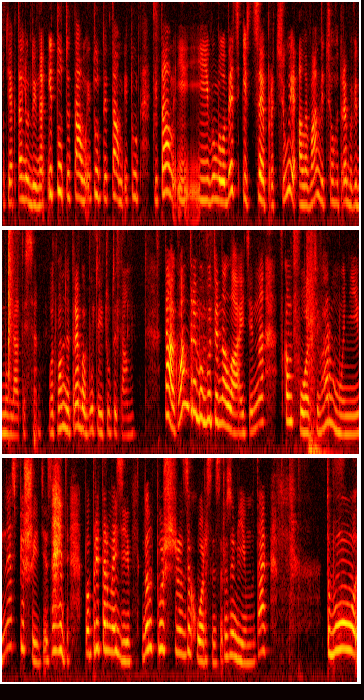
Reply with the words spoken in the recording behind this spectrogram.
от як та людина, і тут, і там, і тут, і там, і тут, і там, і, і ви молодець, і це працює, але вам від цього треба відмовлятися. От вам не треба бути і тут, і там. Так, вам треба бути на лайті, на, в комфорті, в гармонії, не спішіть, знаєте, попритормозі. Don't push the horses, розуміємо, так? Тому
